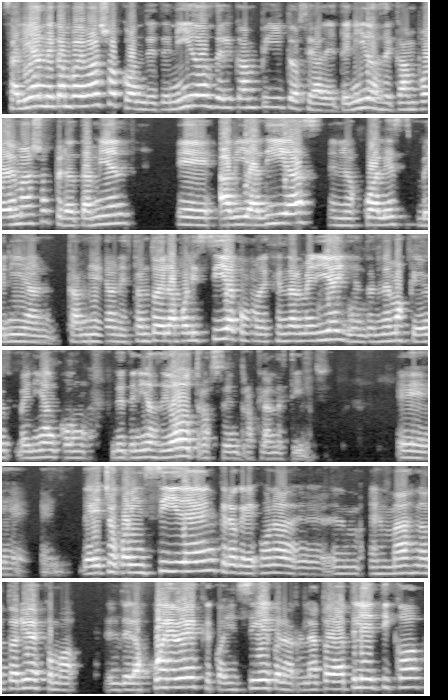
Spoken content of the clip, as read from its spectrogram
Salían de Campo de Mayo con detenidos del campito, o sea, detenidos de Campo de Mayo, pero también eh, había días en los cuales venían camiones, tanto de la policía como de gendarmería, y entendemos que venían con detenidos de otros centros clandestinos. Eh, de hecho, coinciden, creo que uno, eh, el, el más notorio es como el de los jueves, que coincide con el relato de Atlético,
